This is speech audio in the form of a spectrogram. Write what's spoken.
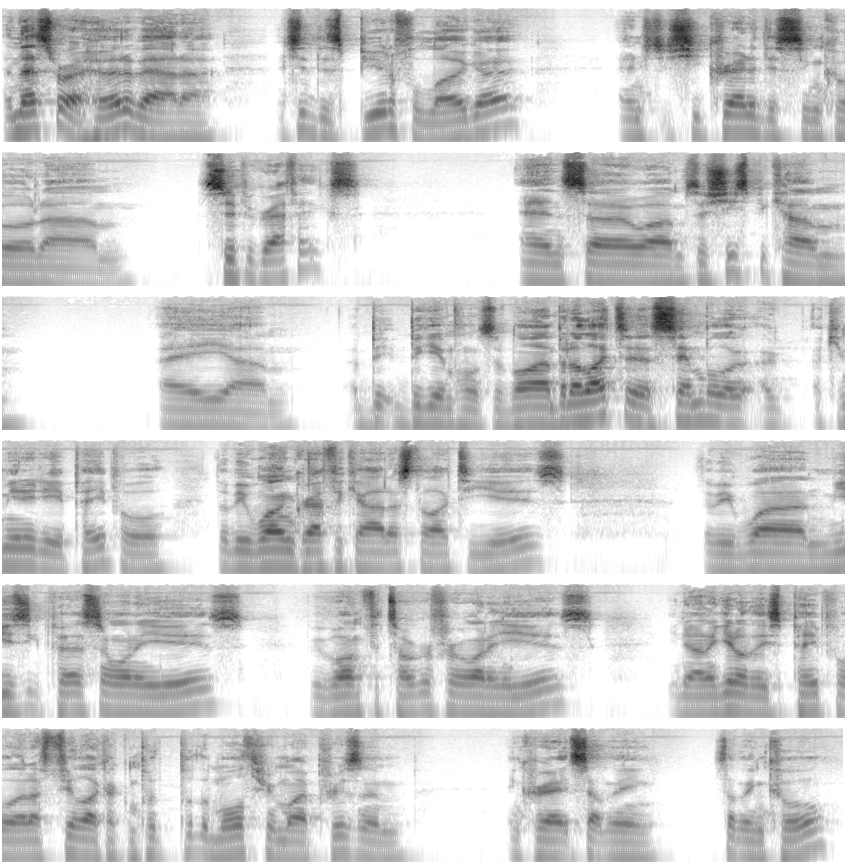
And that's where I heard about her. And she did this beautiful logo, and she- she created this thing called um, Super Graphics. And so, um, so she's become a, um, a big, big influence of mine. But I like to assemble a, a community of people. There'll be one graphic artist I like to use. There'll be one music person I want to use. There'll be one photographer I want to use. You know, and I get all these people, and I feel like I can put, put them all through my prism and create something something cool.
